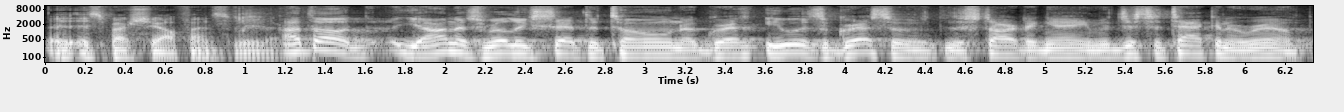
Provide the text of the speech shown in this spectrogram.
especially offensively? There? I thought Giannis really set the tone. Aggress- he was aggressive to start the game, just attacking the rim.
